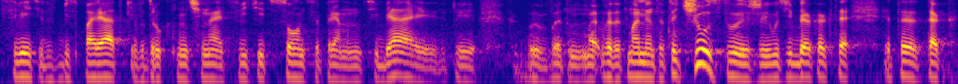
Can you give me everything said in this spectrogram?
светит в беспорядке, вдруг начинает светить солнце прямо на тебя, и ты как бы в, этом, в этот момент это чувствуешь, и у тебя как-то это так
